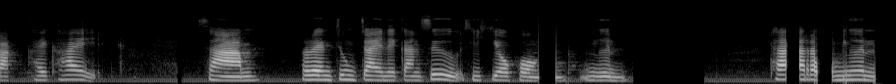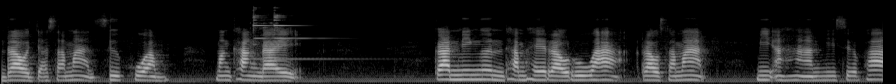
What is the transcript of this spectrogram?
รักๆใครๆ 3. แรงจูงใจในการซื้อที่เกี่ยวของเงิน ถ้าเรามีเงินเราจะสามารถซื้อความมั่งคั่งได้การมีเงินทำให้เรารู้ว่าเราสามารถมีอาหารมีเสื้อผ้า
